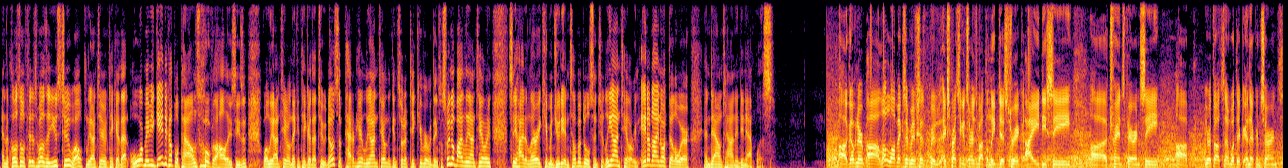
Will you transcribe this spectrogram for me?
and the clothes don't fit as well as they used to. Well, Leon Tailoring can take care of that. Or maybe you gained a couple of pounds over the holiday season. Well, Leon Tailoring, they can take care of that too. Notice the pattern here, Leon Tailoring, they can sort of take care of everything. So swing on by Leon Tailoring, say hi to Larry, Kim, and Judy, and tell them Abdul sent you. Leon Tailoring. 809 North Delaware, and downtown Indianapolis. Uh, Governor, uh, a lot of lawmakers have been expressing concerns about the LEAP district, IEDC, uh, transparency. Uh, your thoughts on what their, and their concerns?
